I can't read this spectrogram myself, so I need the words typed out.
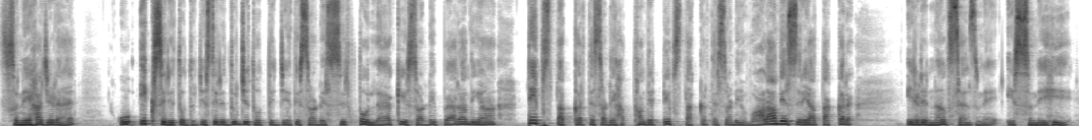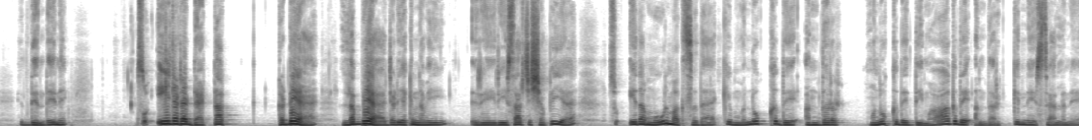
ਸੁਨੇਹਾ ਜਿਹੜਾ ਹੈ, ਉਹ ਇੱਕ ਸਿਰੇ ਤੋਂ ਦੂਜੇ ਸਿਰੇ, ਦੂਜੇ ਤੋਂ ਤੀਜੇ ਤੇ ਸਾਡੇ ਸਿਰ ਤੋਂ ਲੈ ਕੇ ਸਾਡੇ ਪੈਰਾਂ ਦੀਆਂ ਟਿਪਸ ਤੱਕ ਤੇ ਸਾਡੇ ਹੱਥਾਂ ਦੇ ਟਿਪਸ ਤੱਕ ਤੇ ਸਾਡੇ ਵਾਲਾਂ ਦੇ ਸਿਰਿਆਂ ਤੱਕ ਇਹ ਜਿਹੜੇ ਨਰਵ ਸੈਲਸ ਨੇ, ਇਹ ਸੁਨੇਹੇ ਦਿੰਦੇ ਨੇ। ਸੋ ਇਹ ਜਿਹੜਾ ਡਾਟਾ ਕੱਢਿਆ ਹੈ, ਲੱਭਿਆ ਹੈ, ਜਿਹੜੀ ਇੱਕ ਨਵੀਂ ਰਿਸਰਚ ਛਪੀ ਹੈ ਸੋ ਇਹਦਾ ਮੂਲ ਮਕਸਦ ਹੈ ਕਿ ਮਨੁੱਖ ਦੇ ਅੰਦਰ, ਮਨੁੱਖ ਦੇ ਦਿਮਾਗ ਦੇ ਅੰਦਰ ਕਿੰਨੇ ਸੈੱਲ ਨੇ,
